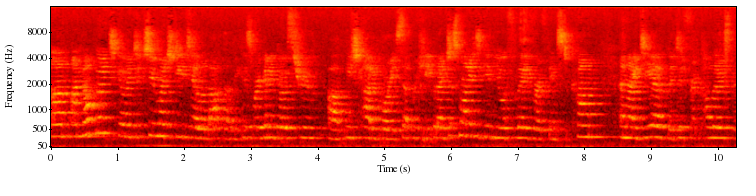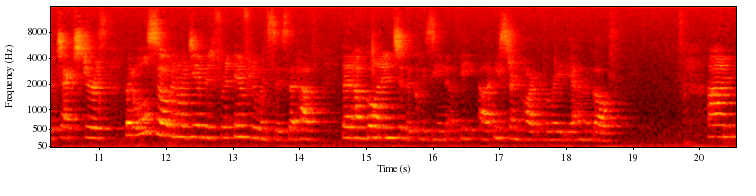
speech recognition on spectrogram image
Um, I'm not going to go into too much detail about them because we're going to go through um, each category separately, but I just wanted to give you a flavor of things to come, an idea of the different colors, the textures, but also an idea of the different influences that have, that have gone into the cuisine of the uh, eastern part of Arabia and the Gulf. Um,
